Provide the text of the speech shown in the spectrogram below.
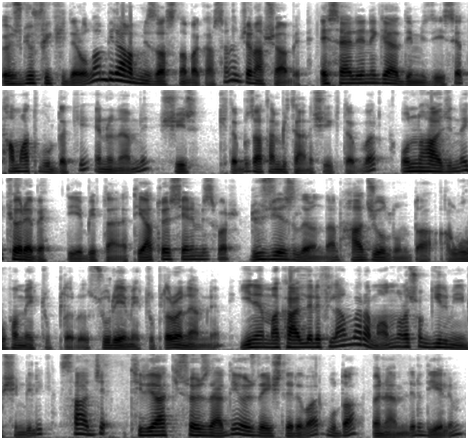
özgün fikirleri olan bir abimiz aslına bakarsanız Cenab Şahabet. Eserlerine geldiğimizde ise Tamat buradaki en önemli şiir kitabı. Zaten bir tane şiir kitabı var. Onun haricinde Körebe diye bir tane tiyatro eserimiz var. Düz yazılarından Hac yolunda, Avrupa mektupları, Suriye mektupları önemli. Yine makaleleri falan var ama onlara çok girmeyeyim şimdilik. Sadece tiryaki sözler diye özdeyişleri var. Bu da önemlidir diyelim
